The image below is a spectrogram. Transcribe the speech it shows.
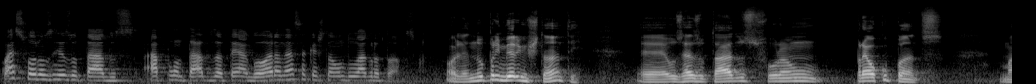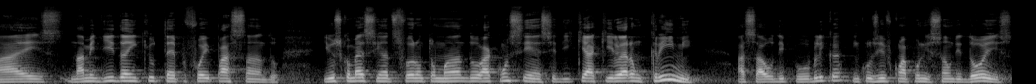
Quais foram os resultados apontados até agora nessa questão do agrotóxico? Olha, no primeiro instante, eh, os resultados foram preocupantes mas na medida em que o tempo foi passando e os comerciantes foram tomando a consciência de que aquilo era um crime à saúde pública, inclusive com a punição de dois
